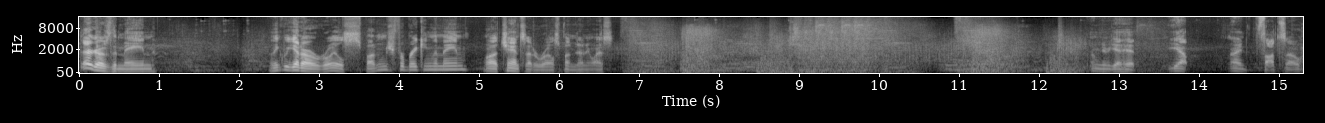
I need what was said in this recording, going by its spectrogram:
There goes the mane. I think we get a royal sponge for breaking the mane. Well, a chance at a royal sponge anyways. I'm gonna get hit. Yep, I thought so.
